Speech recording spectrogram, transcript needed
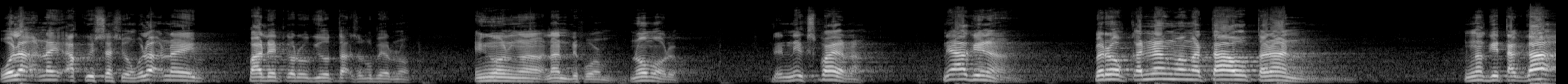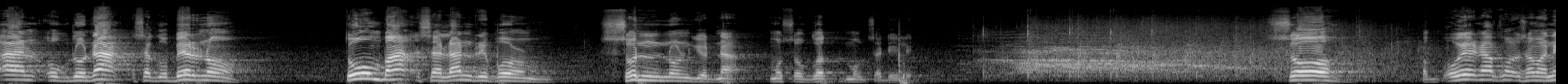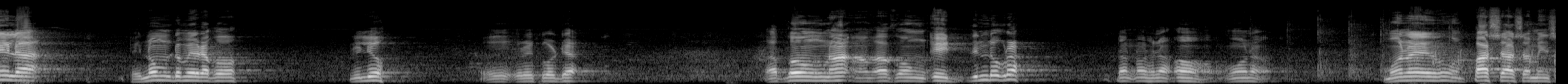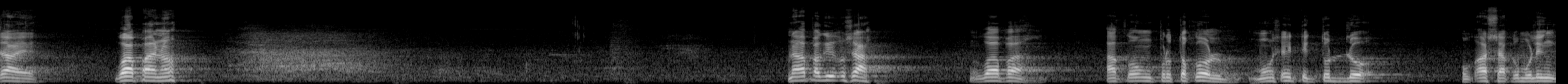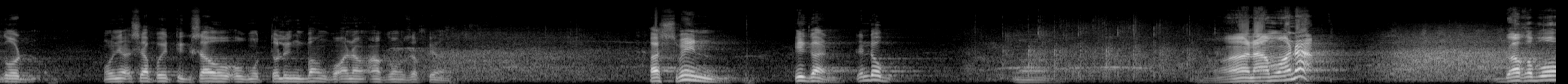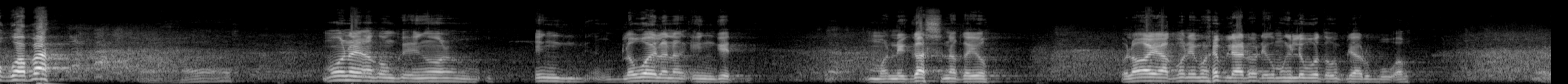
wala na akwesasyon, wala na palit karog sa gobyerno ingon nga land reform. No more. Then expire na. Niagi na. Pero kanang mga tao tanan nga gitagaan og luna sa gobyerno tuma sa land reform sunnon gyud na musugot mo sa dili. So, pag uwi na ako sa Manila, pinomdomir ako, Lilyo, i-record ya. Akong na, akong aid. Tindog ra. Tanaw sila. Oh, muna. Muna yung pasa sa mensahe. Gwapa, no? Napag-iusa. Gwapa. Akong protokol. Mo siya tigtudlo. Ug asa kumulingkod Unya siya po'y tigsaw o mutulingbang kung anang akong sakyan. Asmin, Igan, tindog. Ah, ah na mo anak. Dua ka buhok gwapa. Ah, muna akong giingon, ing, glaway lang ng inggit. Manigas na kayo. Wala kaya ako ni mga empleyado, di ko manghilabot ang empleyado buang.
